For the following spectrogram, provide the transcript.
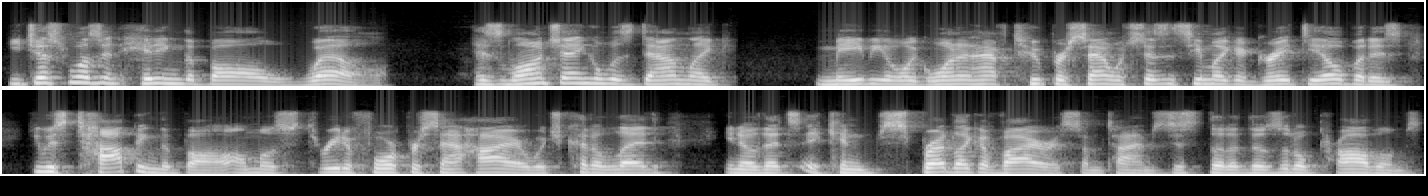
He just wasn't hitting the ball well. His launch angle was down like maybe like one and a half, two percent, which doesn't seem like a great deal, but is he was topping the ball almost three to four percent higher, which could have led, you know, that's it can spread like a virus sometimes, just little, those little problems.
